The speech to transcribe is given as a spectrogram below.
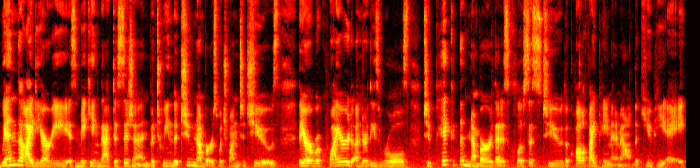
when the IDRE is making that decision between the two numbers, which one to choose, they are required under these rules to pick the number that is closest to the qualified payment amount, the QPA.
